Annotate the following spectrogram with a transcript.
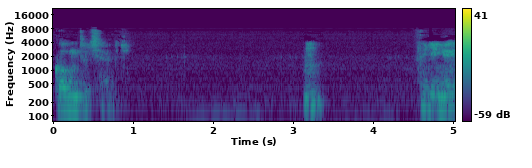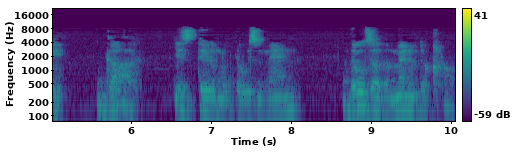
going to church. Hmm? Thinking, hey, God is dealing with those men. Those are the men of the cloth.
